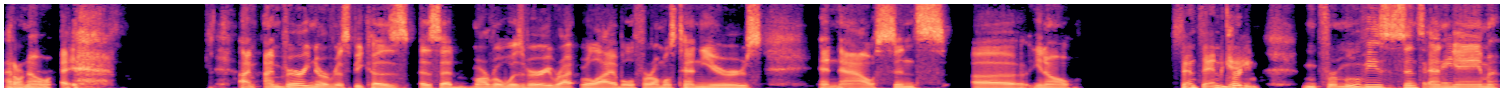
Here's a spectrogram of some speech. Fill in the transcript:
I don't know. I, I'm I'm very nervous because, as I said, Marvel was very ri- reliable for almost ten years, and now since uh you know Since Endgame. M- for movies since. Endgame,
